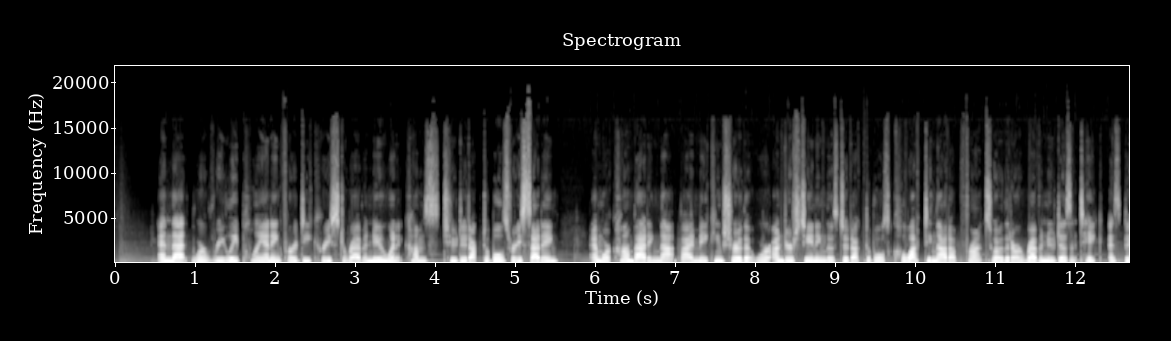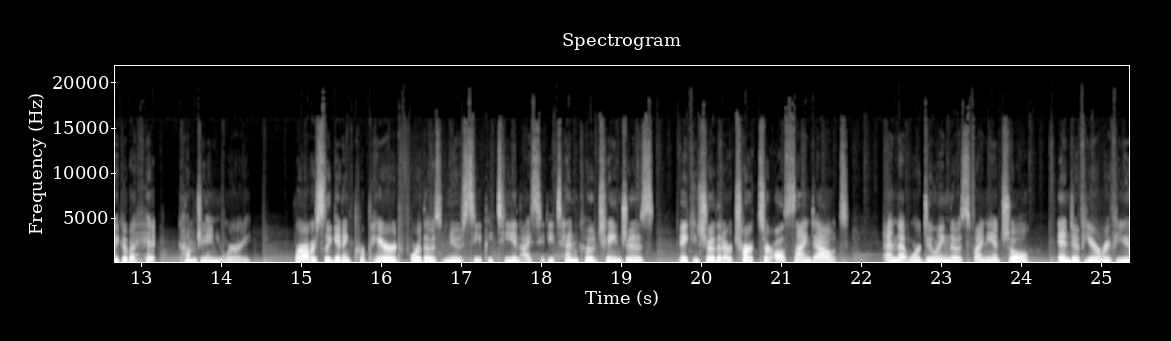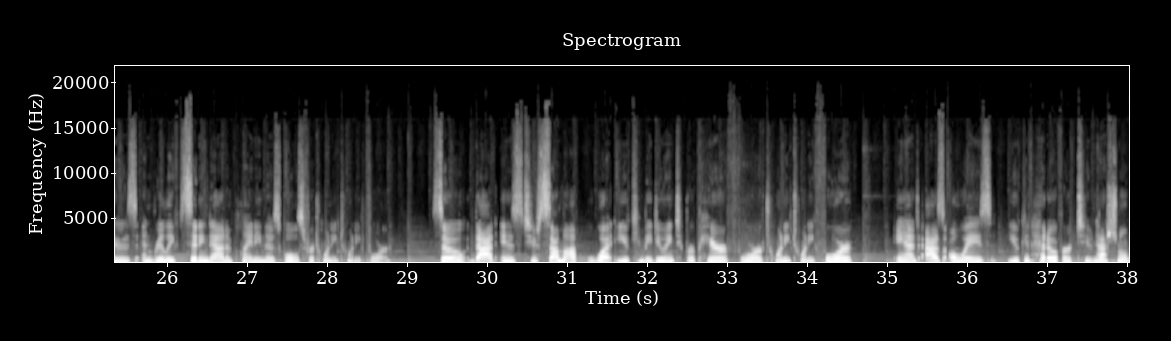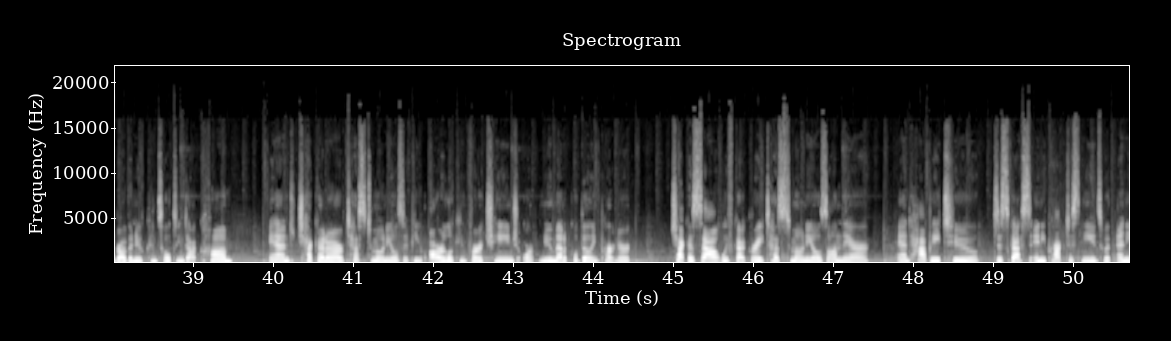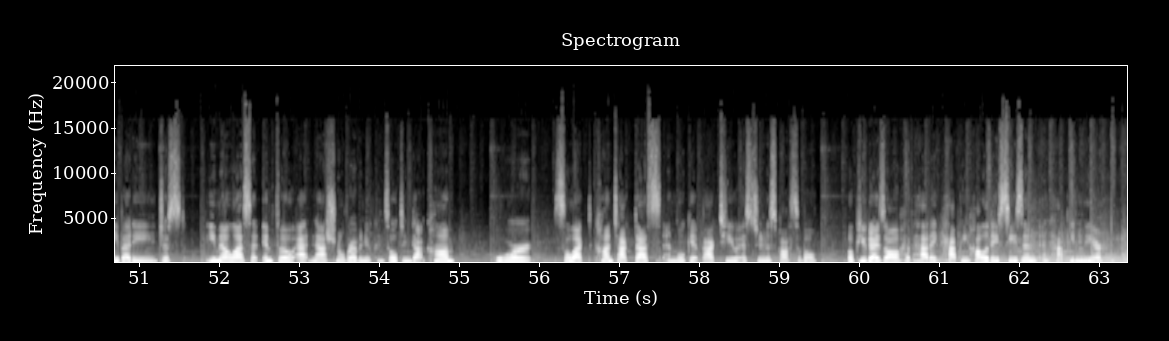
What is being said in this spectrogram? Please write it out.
And that we're really planning for a decreased revenue when it comes to deductibles resetting and we're combating that by making sure that we're understanding those deductibles, collecting that up front so that our revenue doesn't take as big of a hit come January. We're obviously getting prepared for those new CPT and ICD 10 code changes, making sure that our charts are all signed out, and that we're doing those financial end of year reviews and really sitting down and planning those goals for 2024. So, that is to sum up what you can be doing to prepare for 2024. And as always, you can head over to nationalrevenueconsulting.com and check out our testimonials if you are looking for a change or new medical billing partner. Check us out. We've got great testimonials on there and happy to discuss any practice needs with anybody. Just email us at info at nationalrevenueconsulting.com or select contact us and we'll get back to you as soon as possible. Hope you guys all have had a happy holiday season and happy new year.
